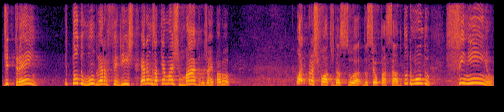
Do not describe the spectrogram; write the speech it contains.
de trem. E todo mundo era feliz. Éramos até mais magros, já reparou? Olhe para as fotos da sua, do seu passado. Todo mundo fininho.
